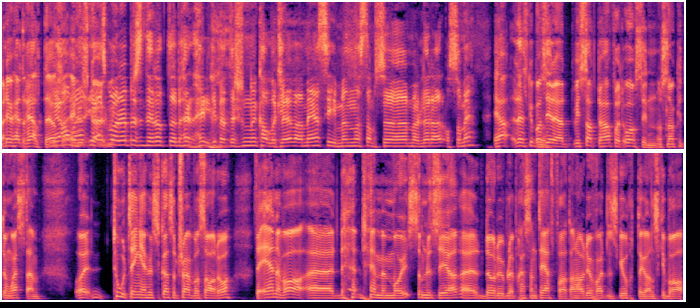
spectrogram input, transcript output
Men det er jo helt reelt. det. Altså, ja, jeg, husker... jeg, skal bare presentere at eh, Helge Pettersen Kalleklev er med. Simen Stamsø Møller er også med. Ja, jeg skulle bare si det at Vi satt her for et år siden og snakket om Westham. Og To ting jeg husker som Trevor sa da. Det ene var uh, det, det, med Moyes, som du sier, uh, da du ble presentert for at han hadde jo faktisk gjort det ganske bra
